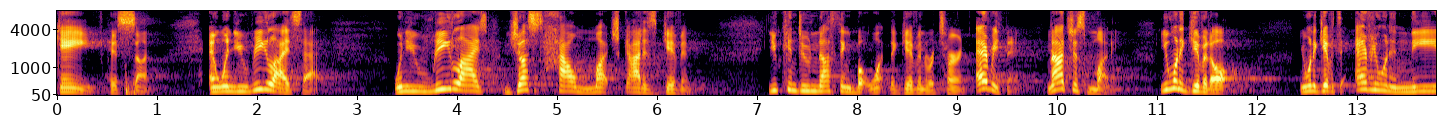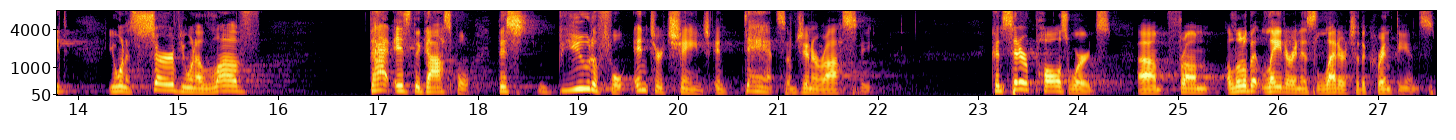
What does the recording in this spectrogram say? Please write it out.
gave his son. And when you realize that, when you realize just how much God has given, you can do nothing but want to give in return. Everything, not just money. You want to give it all. You want to give it to everyone in need. You want to serve. You want to love. That is the gospel, this beautiful interchange and dance of generosity. Consider Paul's words um, from a little bit later in his letter to the Corinthians.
